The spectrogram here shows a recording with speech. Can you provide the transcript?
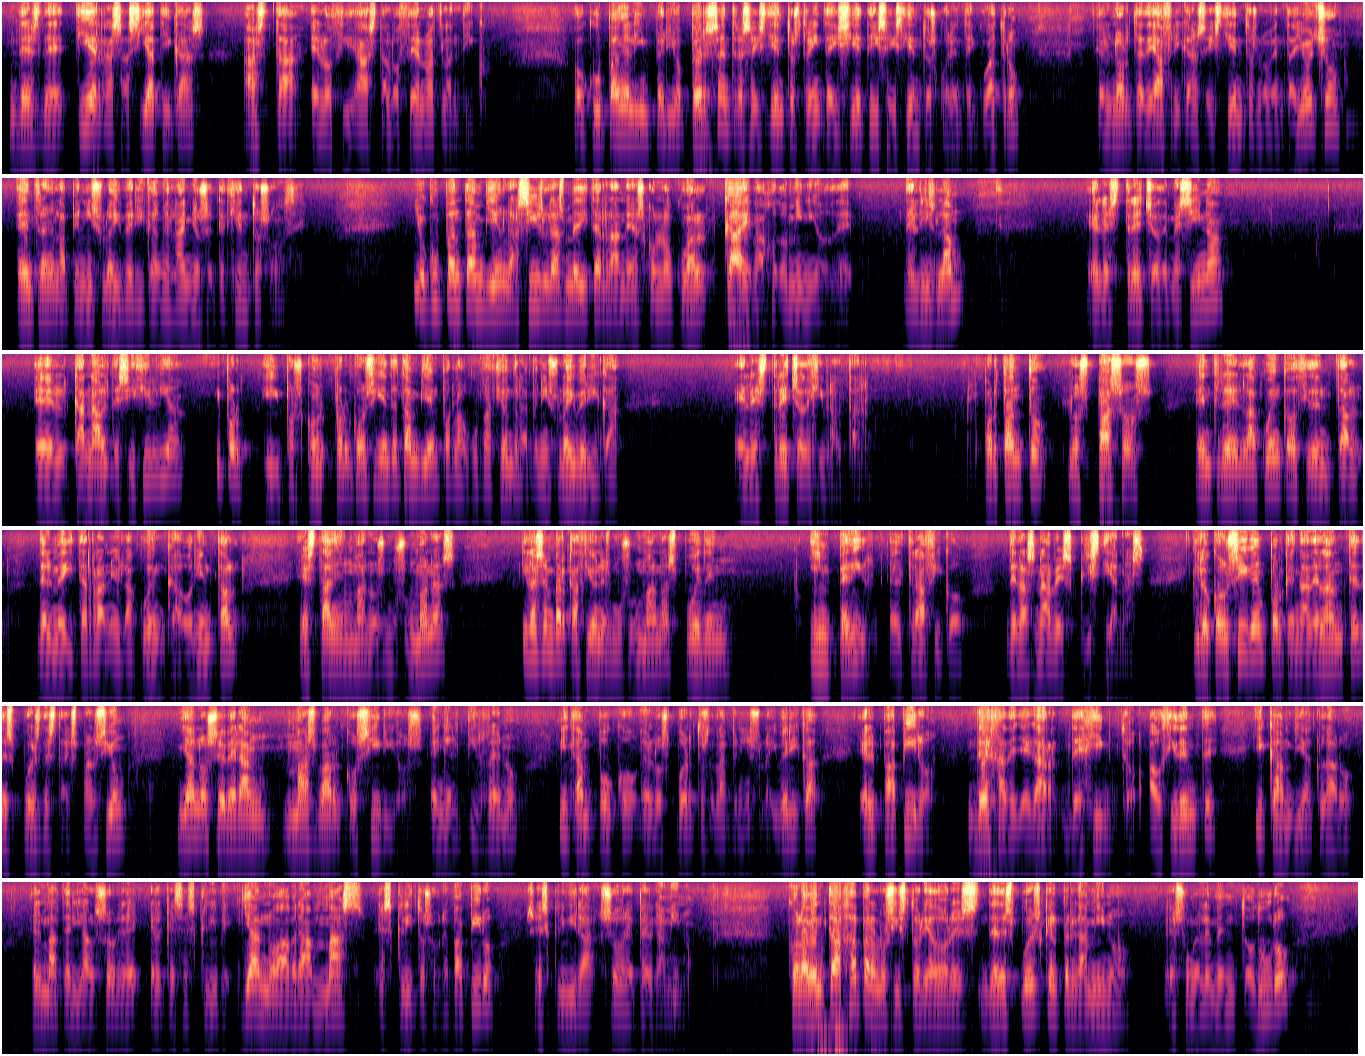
desde tierras asiáticas hasta el, Océano Atlántico. Ocupan el imperio persa entre 637 y 644, el norte de África en 698, entran en la península ibérica en el año 711. Y ocupan también las islas mediterráneas, con lo cual cae bajo dominio del Islam el estrecho de Mesina, el canal de Sicilia y, por, consiguiente también por la ocupación de la península ibérica, el estrecho de Gibraltar. Por tanto, los pasos entre la cuenca occidental del Mediterráneo y la cuenca oriental están en manos musulmanas y las embarcaciones musulmanas pueden impedir el tráfico de las naves cristianas. Y lo consiguen porque en adelante, después de esta expansión, ya no se verán más barcos sirios en el Tirreno, ni tampoco en los puertos de la península ibérica. El papiro deja de llegar de Egipto a Occidente y cambia, claro, el material sobre el que se escribe. Ya no habrá más escrito sobre papiro, se escribirá sobre pergamino. Con la ventaja para los historiadores de después que el pergamino es un elemento duro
